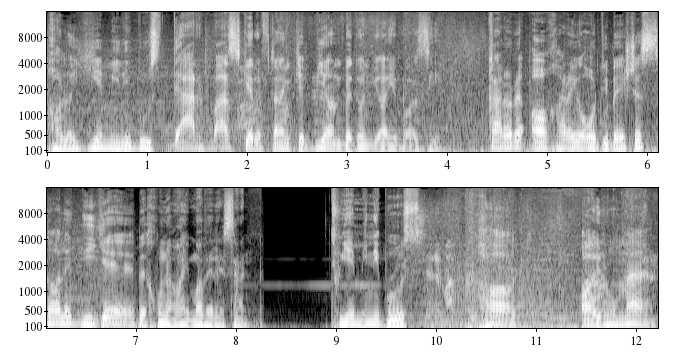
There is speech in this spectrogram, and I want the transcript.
حالا یه مینی بوس در بس گرفتن که بیان به دنیای بازی. قرار آخرای اردیبهشت سال دیگه به خونه های ما برسن. توی مینی بوس هاگ آیرون من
